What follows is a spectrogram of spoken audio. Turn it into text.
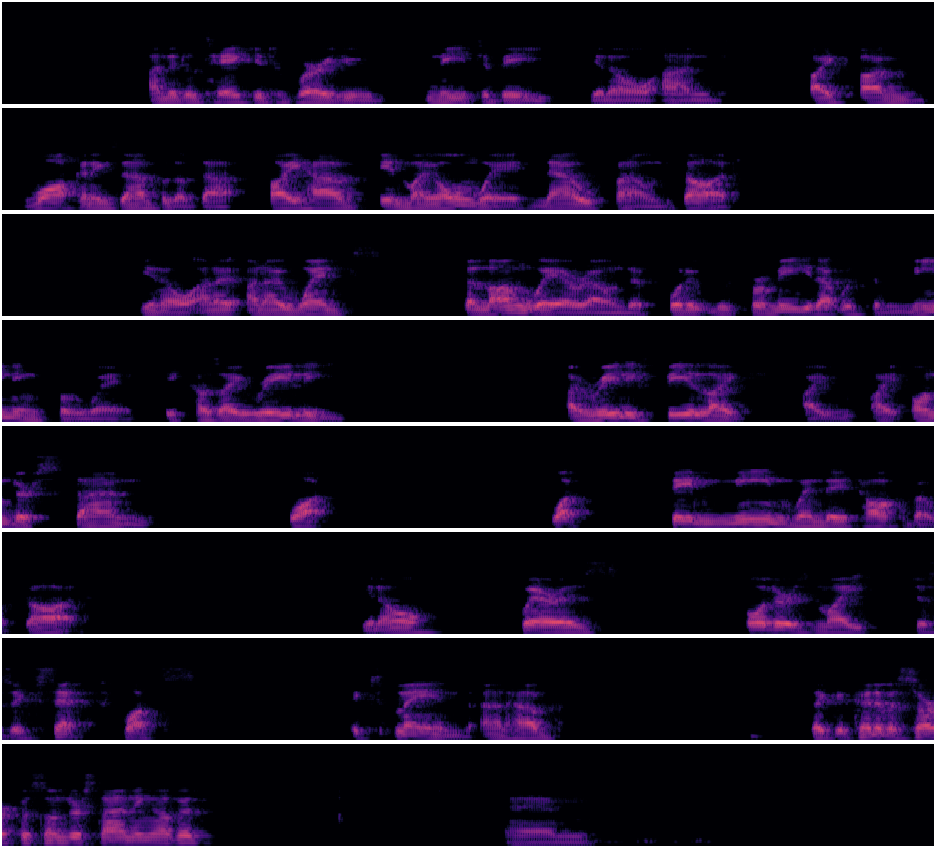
and it'll take you to where you need to be, you know, and I, I'm walking example of that. I have in my own way now found God, you know, and I, and I went the long way around it, but it for me, that was the meaningful way because I really, I really feel like I, I understand what, what they mean when they talk about God you know, whereas others might just accept what's explained and have like a kind of a surface understanding of it. Um,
